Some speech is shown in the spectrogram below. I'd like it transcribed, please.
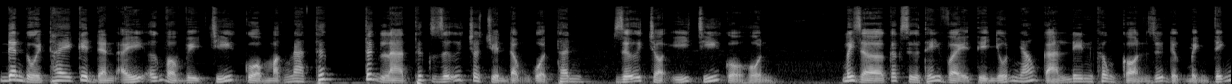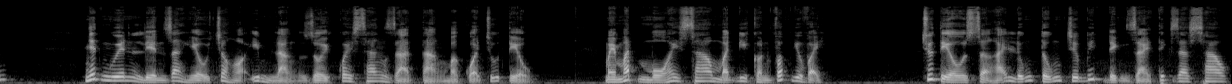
Đen đổi thay cây đèn ấy ứng vào vị trí của mặc na thức, tức là thức giữ cho chuyển động của thân, giữ cho ý chí của hồn. Bây giờ các sư thấy vậy thì nhốn nháo cả lên không còn giữ được bình tĩnh. Nhất Nguyên liền ra hiệu cho họ im lặng rồi quay sang giả tảng mà quả chú Tiểu. Mày mắt mù hay sao mà đi còn vấp như vậy? Chú Tiểu sợ hãi lúng túng chưa biết định giải thích ra sao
